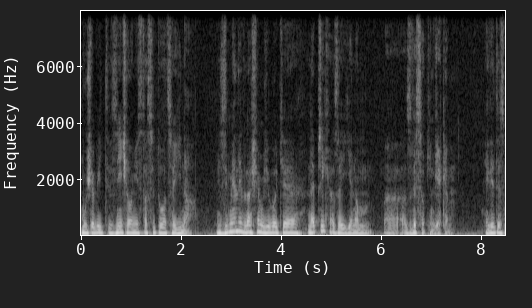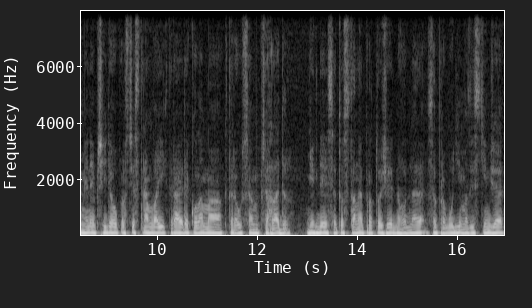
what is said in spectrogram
může být z ničeho nic ta situace jiná. Změny v našem životě nepřicházejí jenom e, s vysokým věkem. Někdy ty změny přijdou prostě z tramvají, která jede kolem a kterou jsem přehlédl. Někdy se to stane, protože jednoho dne se probudím a zjistím, že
